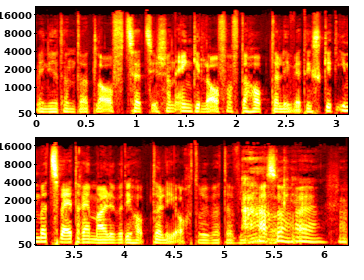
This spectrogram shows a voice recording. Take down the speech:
Wenn ihr dann dort lauft, seid ihr schon eingelaufen auf der Hauptallee. Es geht immer zwei, dreimal über die Hauptallee auch drüber, der Wien. Ah, Ach so, okay. ah, ja. ja,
